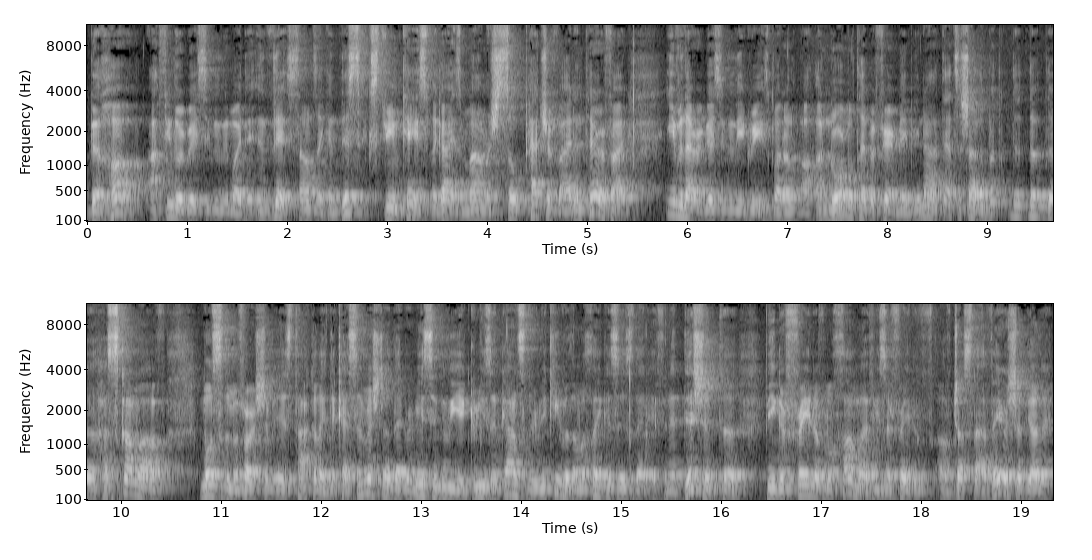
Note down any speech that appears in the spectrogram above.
Beha, afilu Rabbi Seglili In this, sounds like in this extreme case, the guy is mamish so petrified and terrified, even that Rabbi Seglili agrees. But a, a, normal type of fear, maybe not. That's a shayla. But the, the, the haskama of most of the Mefarshim is takalei the Kesef Mishnah, that Rabbi basically agrees in Gans, the Rikiva, the Machlekes is that if in addition to being afraid of Milchama, if he's afraid of, of just the Aveir the other,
